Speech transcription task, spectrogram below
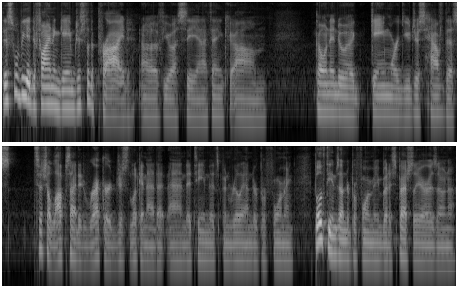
this will be a defining game just for the pride of USC. And I think um, going into a game where you just have this such a lopsided record just looking at it and a team that's been really underperforming. Both teams underperforming, but especially Arizona.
